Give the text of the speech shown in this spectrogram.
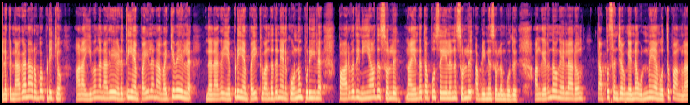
எனக்கு நகைனா ரொம்ப பிடிக்கும். ஆனால் இவங்க நகையை எடுத்து என் பையில் நான் வைக்கவே இல்லை. இந்த நகை எப்படி என் பைக்கு வந்ததுன்னு எனக்கு ஒன்றும் புரியல. பார்வதி நீயாவது சொல்லு. நான் எந்த தப்பும் செய்யலைன்னு சொல்லு அப்படின்னு சொல்லும்போது அங்கே இருந்தவங்க எல்லாரும் தப்பு செஞ்சவங்க என்ன உண்மையை ஒத்துப்பாங்களா?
